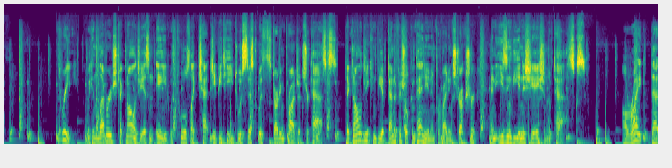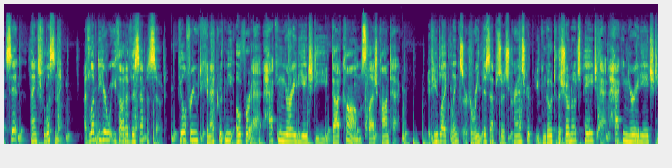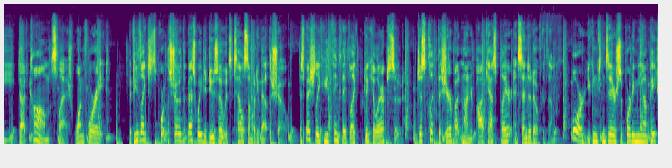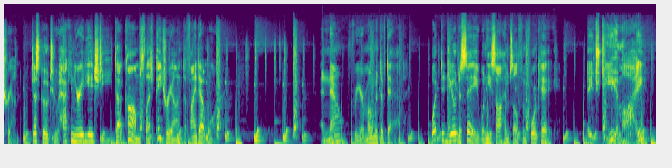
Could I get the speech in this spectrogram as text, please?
Three, we can leverage technology as an aid with tools like ChatGPT to assist with starting projects or tasks. Technology can be a beneficial companion in providing structure and easing the initiation of tasks. All right, that's it. Thanks for listening. I'd love to hear what you thought of this episode. Feel free to connect with me over at hackingyouradhd.com/contact. If you'd like links or to read this episode's transcript, you can go to the show notes page at hackingyouradhd.com/148. If you'd like to support the show, the best way to do so is to tell somebody about the show, especially if you think they'd like a particular episode. Just click the share button on your podcast player and send it over to them. Or you can consider supporting me on Patreon. Just go to hackingyouradhd.com slash Patreon to find out more. And now for your moment of dad. What did Yoda say when he saw himself in 4K? HDMI?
